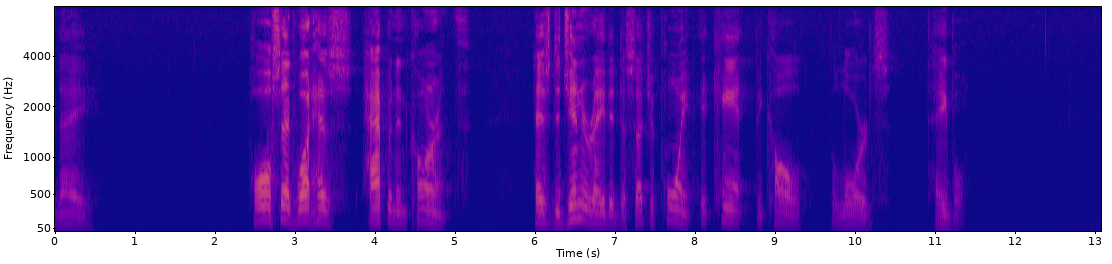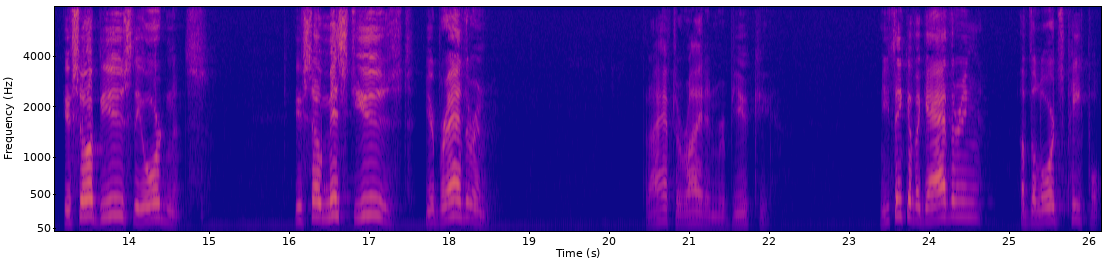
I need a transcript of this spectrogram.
day. Paul said, What has happened in Corinth has degenerated to such a point it can't be called the Lord's table. You've so abused the ordinance. You've so misused your brethren that I have to write and rebuke you. You think of a gathering of the Lord's people,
